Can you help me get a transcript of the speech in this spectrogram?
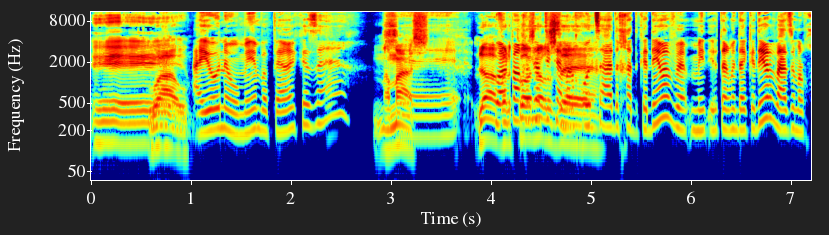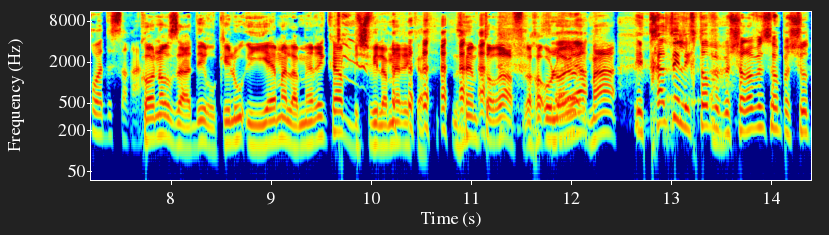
אה, וואו. היו נאומים בפרק הזה. ממש. ש- לא, אבל כל פעם קונור חשבתי שהם זה- הלכו צעד אחד קדימה ויותר מדי קדימה ואז הם הלכו עד עשרה. קונור זה אדיר, הוא כאילו איים על אמריקה בשביל אמריקה. זה מטורף. הוא לא... היה- מה? התחלתי לכתוב ובשלב מסוים פשוט...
